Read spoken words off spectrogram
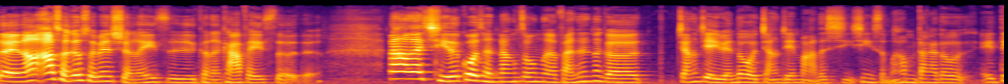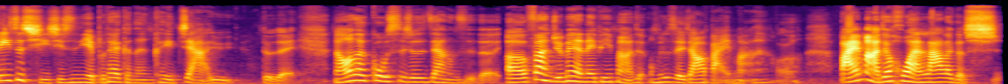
对，然后阿纯就随便选了一只可能咖啡色的。那在骑的过程当中呢，反正那个。讲解员都有讲解马的习性什么，他们大概都诶、欸、第一次骑，其实你也不太可能可以驾驭，对不对？然后那个故事就是这样子的，呃，饭局妹的那匹马就我们就直接叫它白马好了，白马就忽然拉了个屎，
